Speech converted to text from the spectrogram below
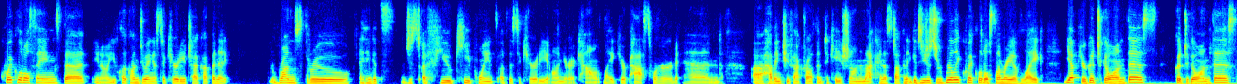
quick little things that, you know, you click on doing a security checkup and it runs through, I think it's just a few key points of the security on your account, like your password and uh, having two factor authentication on and that kind of stuff. And it gives you just a really quick little summary of like, yep, you're good to go on this, good to go on this.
